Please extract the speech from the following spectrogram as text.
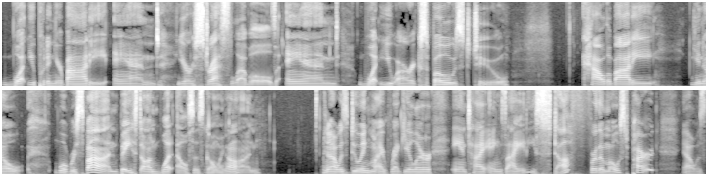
what you put in your body and your stress levels and what you are exposed to, how the body, you know, will respond based on what else is going on. You know, I was doing my regular anti anxiety stuff for the most part. I was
